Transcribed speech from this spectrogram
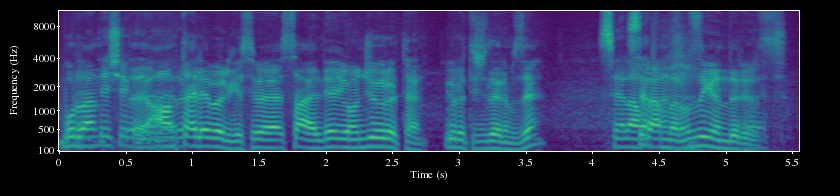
Buradan teşekkür e, ederim. Antalya bölgesi veya sahilde yonca üreten üreticilerimize Selamlar. selamlarımızı gönderiyoruz. Evet.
